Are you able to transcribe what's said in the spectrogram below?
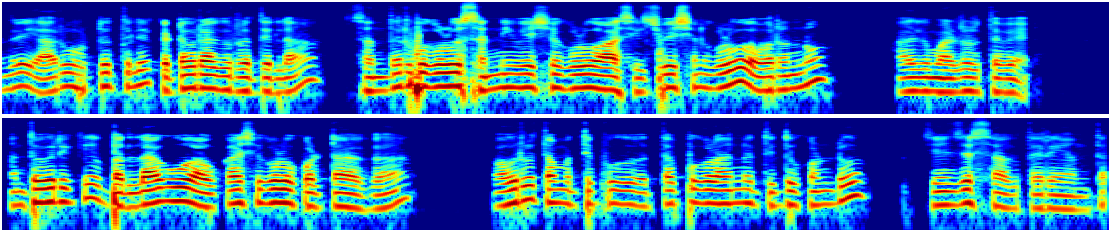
ಅಂದರೆ ಯಾರೂ ಹುಟ್ಟುತ್ತಲೇ ಕೆಟ್ಟವರಾಗಿರೋದಿಲ್ಲ ಸಂದರ್ಭಗಳು, ಸನ್ನಿವೇಶಗಳು, ಆ ಸಿಚುವೇಶನ್ಗಳು ಅವರನ್ನು ಹಾಗೆ ಮಾಡಿರುತ್ತವೆ. ಅಂಥವರಿಗೆ ಬದಲಾಗುವ ಅವಕಾಶಗಳು ಕೊಟ್ಟಾಗ ಅವರು ತಮ್ಮ ತಿಪ್ಪು, ತಪ್ಪುಗಳನ್ನು ತಿದ್ದುಕೊಂಡು ಚೇಂಜಸ್ ಆಗ್ತಾರೆ ಅಂತ.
